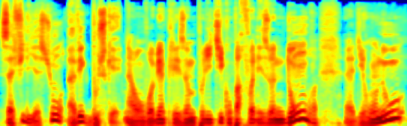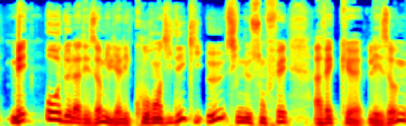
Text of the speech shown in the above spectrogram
sa filiation avec Bousquet? Alors on voit bien que les hommes politiques ont parfois des zones d'ombre, euh, dirons-nous, mais au-delà des hommes, il y a les courants d'idées qui, eux, s'ils ne sont faits avec euh, les hommes,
